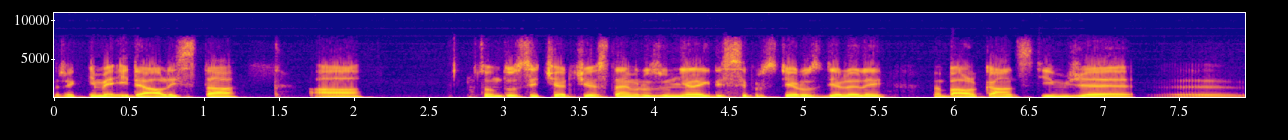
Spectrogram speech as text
řekněme, idealista a v tomto si Churchill s tím rozuměli, když si prostě rozdělili Balkán s tím, že eh,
